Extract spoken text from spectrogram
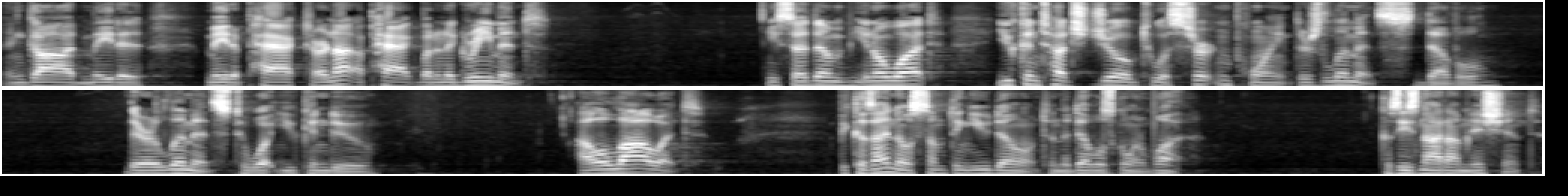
and God made a made a pact, or not a pact, but an agreement. He said to him, "You know what? You can touch Job to a certain point. There's limits, devil." There are limits to what you can do. I'll allow it because I know something you don't. And the devil's going, What? Because he's not omniscient.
